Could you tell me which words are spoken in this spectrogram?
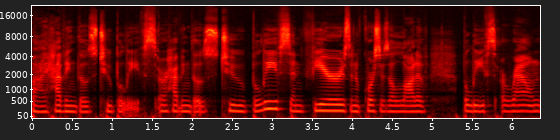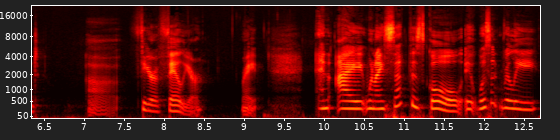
by having those two beliefs or having those two beliefs and fears. And of course, there's a lot of beliefs around uh, fear of failure, right? And I, when I set this goal, it wasn't really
